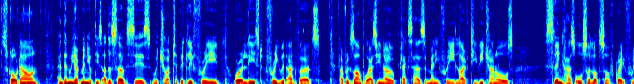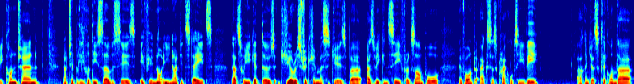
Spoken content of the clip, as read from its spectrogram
Scroll down and then we have many of these other services which are typically free or at least free with adverts. Uh, for example, as you know, Plex has many free live TV channels. Sling has also lots of great free content. Now, typically for these services, if you're not in the United States, that's where you get those geo restriction messages. But as we can see, for example, if I want to access Crackle TV, I can just click on that.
